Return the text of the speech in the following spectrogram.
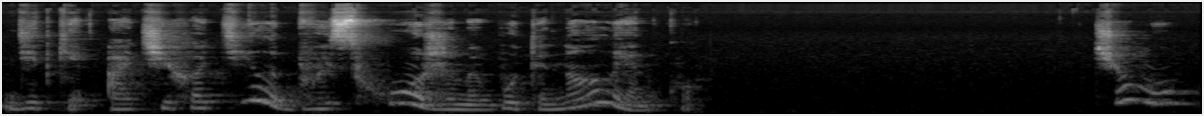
Дітки, а чи хотіли б ви схожими бути на Оленку? Чому?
